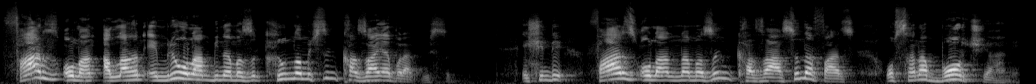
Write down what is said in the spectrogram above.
Farz olan Allah'ın emri olan bir namazı kılmamışsın kazaya bırakmışsın. E şimdi farz olan namazın kazası da farz. O sana borç yani.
